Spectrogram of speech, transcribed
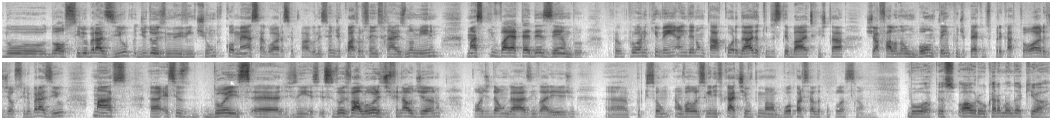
do, do, Auxílio Brasil de 2021, que começa agora a ser pago nesse ano de 400 reais no mínimo, mas que vai até dezembro. Para o ano que vem ainda não está acordado, é todo esse debate que a gente está já falando há um bom tempo de PEC dos precatórios, de Auxílio Brasil, mas uh, esses, dois, uh, esses dois valores de final de ano pode dar um gás em varejo, uh, porque são, é um valor significativo para uma boa parcela da população. Né? Boa. Pessoal, o cara mandou aqui, ó.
